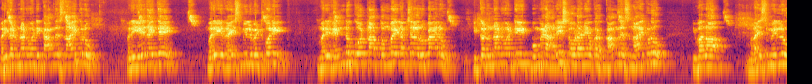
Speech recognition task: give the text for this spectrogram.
మరి ఇక్కడ ఉన్నటువంటి కాంగ్రెస్ నాయకులు మరి ఏదైతే మరి రైస్ మిల్లు పెట్టుకొని మరి రెండు కోట్ల తొంభై లక్షల రూపాయలు ఇక్కడ ఉన్నటువంటి బొమ్మిన హరీష్ గౌడ్ అనే ఒక కాంగ్రెస్ నాయకుడు ఇవాళ రైస్ మిల్లు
